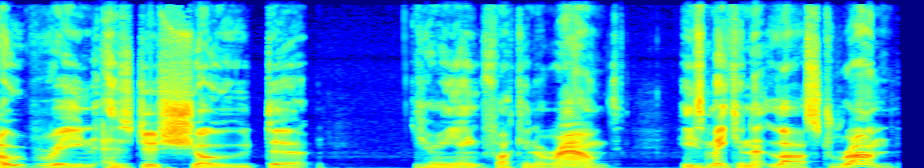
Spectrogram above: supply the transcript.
Overeem has just showed that you know, he ain't fucking around. He's making that last run.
